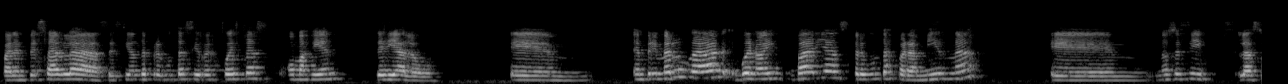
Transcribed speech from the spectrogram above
para empezar la sesión de preguntas y respuestas, o más bien de diálogo. Em, en primer lugar, bueno, hay varias preguntas para Mirna. Em, no sé si las,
